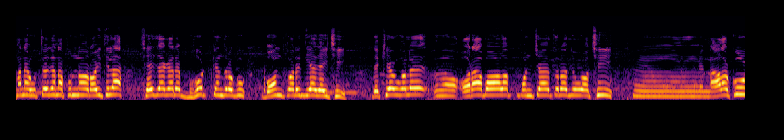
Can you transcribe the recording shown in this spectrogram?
ମାନେ ଉତ୍ତେଜନାପୂର୍ଣ୍ଣ ରହିଥିଲା ସେ ଜାଗାରେ ଭୋଟ କେନ୍ଦ୍ରକୁ ବନ୍ଦ କରିଦିଆଯାଇଛି ଦେଖିବାକୁ ଗଲେ ଅରାବଳ ପଞ୍ଚାୟତର ଯେଉଁ ଅଛି ନାଳକୁଳ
